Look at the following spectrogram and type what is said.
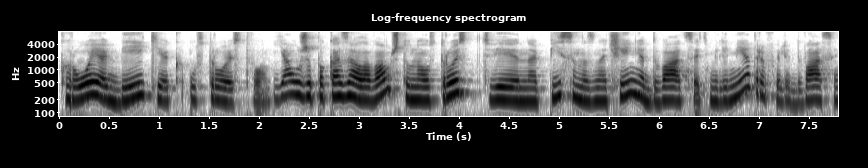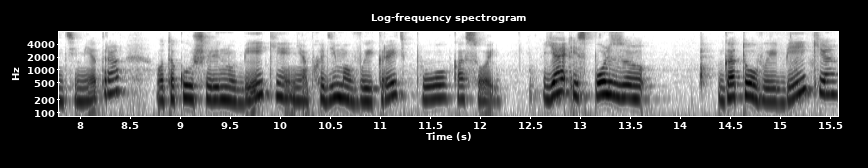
кроя бейки к устройству. Я уже показала вам, что на устройстве написано значение 20 мм или 2 см. Вот такую ширину бейки необходимо выкроить по косой. Я использую готовые бейки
